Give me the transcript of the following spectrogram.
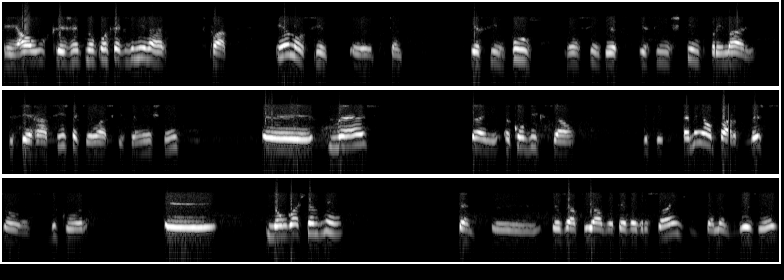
é algo que a gente não consegue dominar. De facto, eu não sinto, eh, portanto, esse impulso, não sinto esse, esse instinto primário de ser racista, que eu acho que isso é um instinto, eh, mas tenho a convicção de que a maior parte das pessoas de cor eh, não gostam de mim. Portanto, eu já fui alvo até de agressões, pelo menos duas vezes,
